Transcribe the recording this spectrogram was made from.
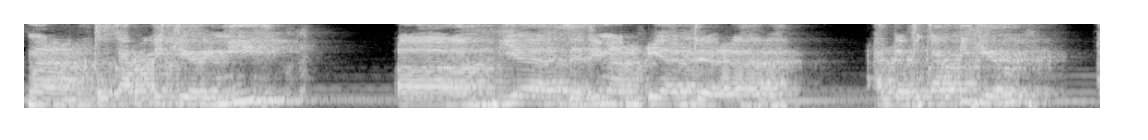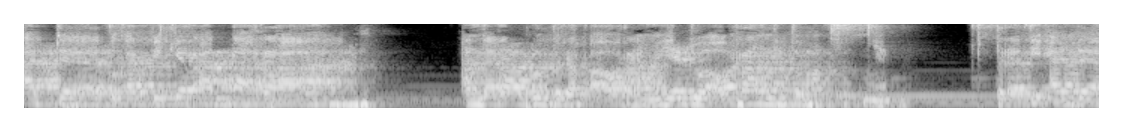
Nah tukar pikir ini uh, ya jadi nanti ada ada tukar pikir. Ada tukar pikir antara antara beberapa orang. Ya dua orang gitu maksudnya. Berarti ada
